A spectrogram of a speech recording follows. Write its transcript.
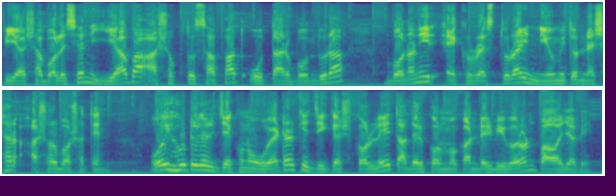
পিয়াসা বলেছেন, ইয়াবা আসক্ত সাফাত ও তার বন্ধুরা বনানীর এক রেস্তোরাঁয় নিয়মিত নেশার আসর বসাতেন। ওই হোটেলের যে কোনো ওয়েটারকে জিজ্ঞেস করলে তাদের কর্মকাণ্ডের বিবরণ পাওয়া যাবে।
